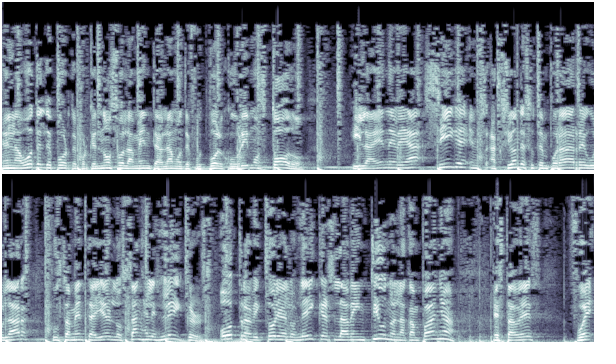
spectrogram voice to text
en la voz del deporte, porque no solamente hablamos de fútbol, cubrimos todo. Y la NBA sigue en acción de su temporada regular. Justamente ayer Los Ángeles Lakers, otra victoria de los Lakers, la 21 en la campaña. Esta vez fue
